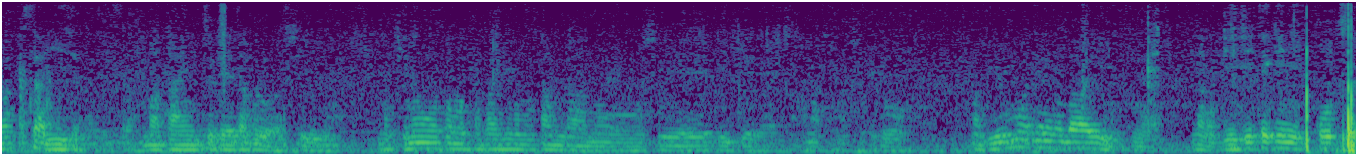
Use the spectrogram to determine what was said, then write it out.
フラックスはいいじゃないですか。まあ単一データフローだし、まあ、昨日その高木さんがあの CAPK で話してましたけど、まあ、ビューモデルの場合、なんか疑似的に一方通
